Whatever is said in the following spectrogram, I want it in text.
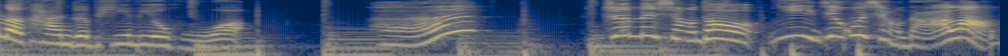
地看着霹雳虎。哎，真没想到你已经会抢答了。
